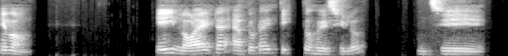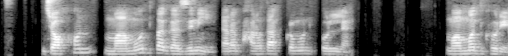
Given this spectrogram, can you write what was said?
এবং এই লড়াইটা এতটাই তিক্ত হয়েছিল যে যখন মামুদ বা গজনি তারা ভারত আক্রমণ করলেন, মোহাম্মদ ঘুরে,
